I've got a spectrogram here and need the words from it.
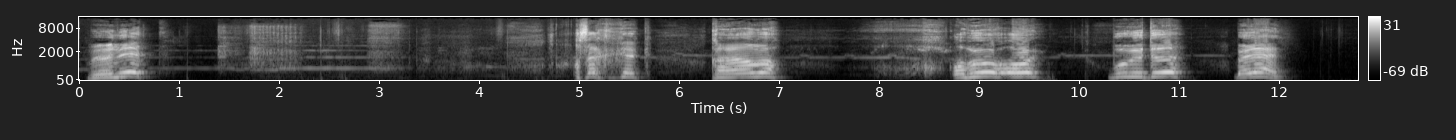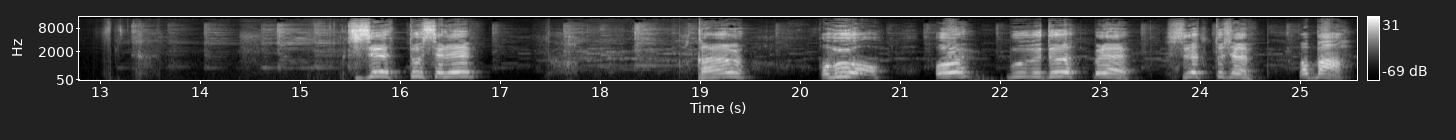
Mehmet Asa kanalıma abone ol. Bu videoyu beğen. Size çok selam. Kanalıma abone ol. Bu videoyu beğen. Size selam. Baba.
